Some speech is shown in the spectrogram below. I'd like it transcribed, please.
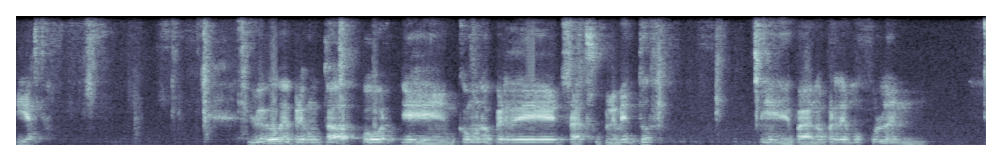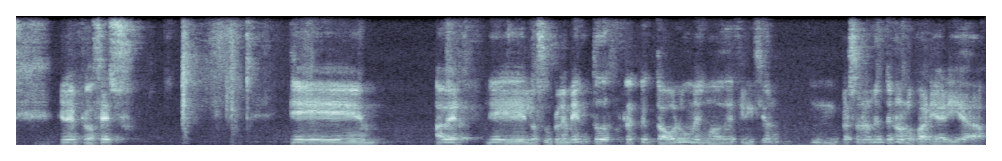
y ya está. Luego me preguntabas por eh, cómo no perder, o sea, suplementos eh, para no perder músculo en, en el proceso. A ver, los suplementos respecto a volumen o definición Mm, personalmente no lo variaría,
